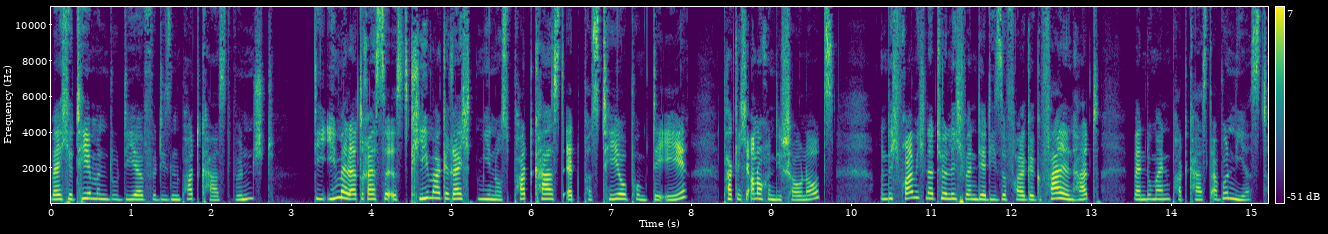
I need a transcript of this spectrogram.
welche Themen du dir für diesen Podcast wünschst. Die E-Mail-Adresse ist klimagerecht-podcast.posteo.de, packe ich auch noch in die Show Notes. Und ich freue mich natürlich, wenn dir diese Folge gefallen hat, wenn du meinen Podcast abonnierst.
